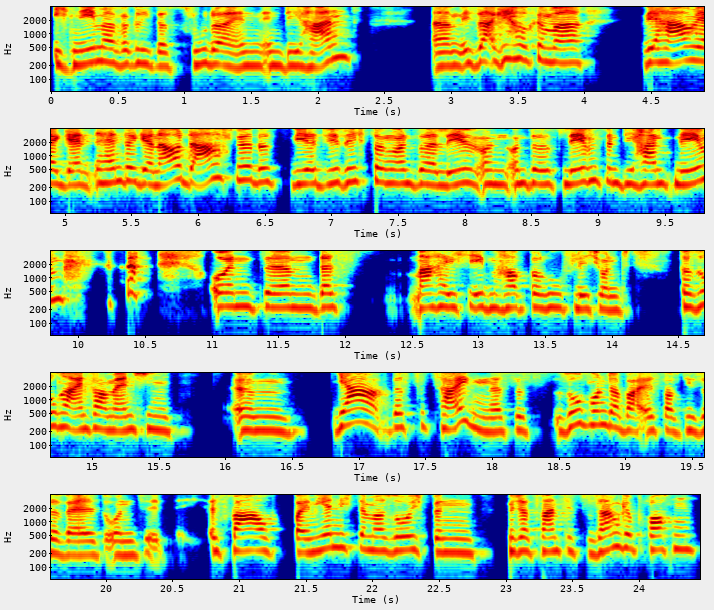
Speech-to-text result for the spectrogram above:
ich nehme wirklich das Ruder in, in die Hand. Ähm, ich sage ja auch immer, wir haben ja Hände genau dafür, dass wir die Richtung unser Leben, unseres Lebens in die Hand nehmen. und ähm, das mache ich eben hauptberuflich und versuche einfach Menschen, ähm, ja, das zu zeigen, dass es so wunderbar ist auf dieser Welt. Und es war auch bei mir nicht immer so. Ich bin mit der 20 zusammengebrochen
